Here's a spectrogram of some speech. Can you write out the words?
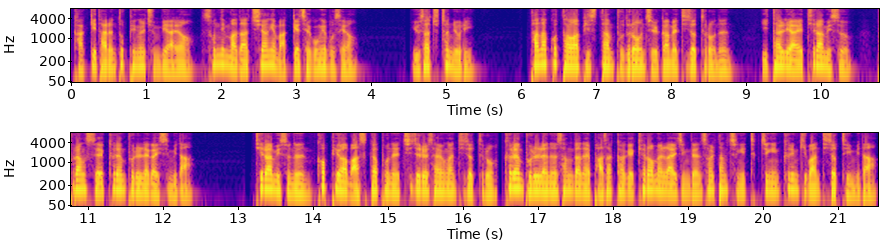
각기 다른 토핑을 준비하여 손님마다 취향에 맞게 제공해 보세요. 유사 추천 요리 파나코타와 비슷한 부드러운 질감의 디저트로는 이탈리아의 티라미수, 프랑스의 크렘 브릴레가 있습니다. 티라미수는 커피와 마스카포네 치즈를 사용한 디저트로 크렘 브릴레는 상단에 바삭하게 캐러멜라이징된 설탕층이 특징인 크림 기반 디저트입니다.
